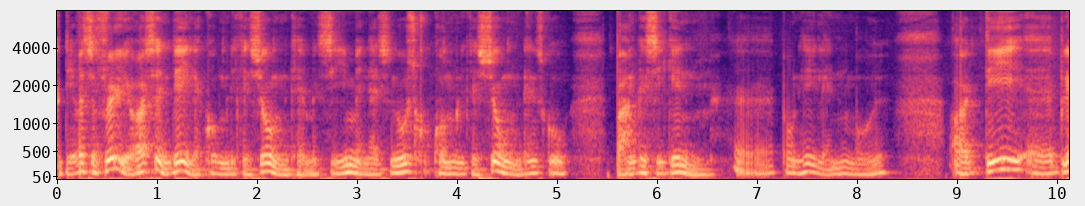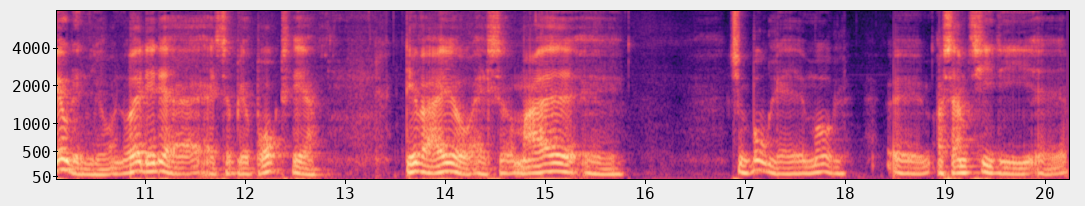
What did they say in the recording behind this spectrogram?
og det var selvfølgelig også en del af kommunikationen, kan man sige, men altså nu skulle kommunikationen, den skulle bankes igennem øh, på en helt anden måde. Og det øh, blev den jo, og noget af det, der altså blev brugt her, det var jo altså meget... Øh, symbolladede mål, øh, og samtidig øh,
